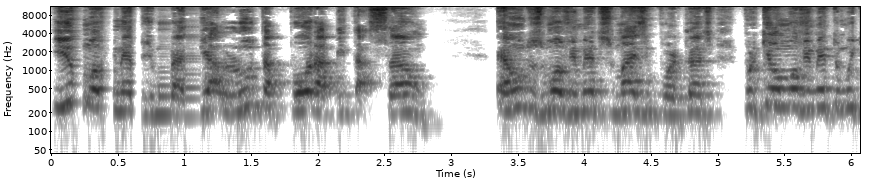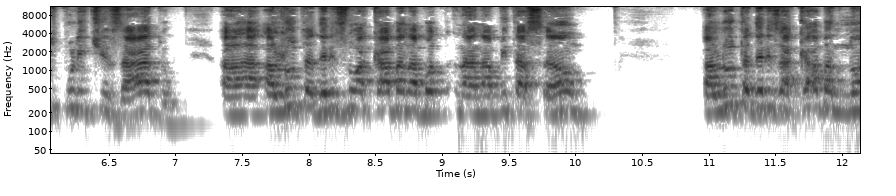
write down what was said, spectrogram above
E o movimento de moradia, luta por habitação, é um dos movimentos mais importantes, porque é um movimento muito politizado. A, a luta deles não acaba na, na, na habitação. A luta deles acaba não,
